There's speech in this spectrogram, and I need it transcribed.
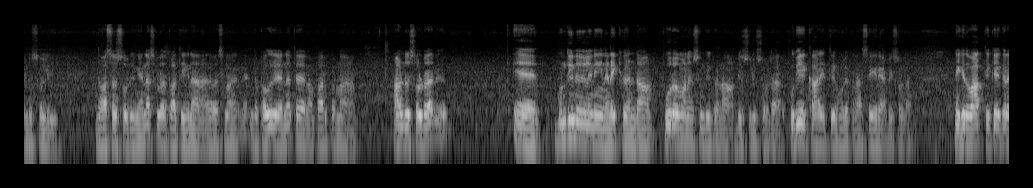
என்று சொல்லி இந்த வசனம் சொல்கிறீங்க என்ன சொல்கிறார் பார்த்தீங்கன்னா அந்த வசனம் இந்த பகுதியில் என்னத்தை நான் பார்க்கணும்னா ஆண்டு சொல்கிறாரு முந்தினங்களை நீங்கள் நினைக்க வேண்டாம் பூர்வமான சிந்திக்க வேண்டாம் அப்படின்னு சொல்லி சொல்கிறார் புதிய காரியத்தை உங்களுக்கு நான் செய்கிறேன் அப்படின்னு சொல்கிறார் இன்றைக்கி இந்த வார்த்தை கேட்குற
